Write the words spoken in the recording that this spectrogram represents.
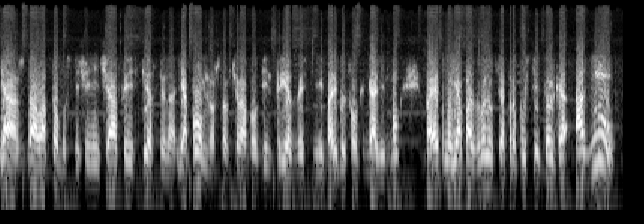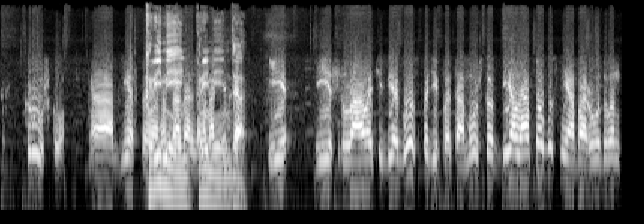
я ждал автобус в течение часа, естественно. Я помнил, что вчера был день трезвости и борьбы с алкоголизмом, поэтому я позволил себе пропустить только одну кружку местного Кремень, национального кремень, напитка. да. И, и слава тебе, Господи, потому что белый автобус не оборудован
